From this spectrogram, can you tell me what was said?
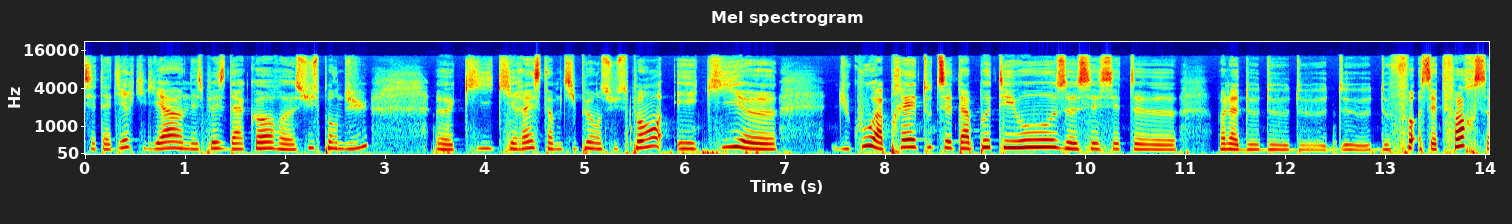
C'est-à-dire qu'il y a une espèce d'accord suspendu qui, qui, reste un petit peu en suspens et qui du coup, après toute cette apothéose, cette, euh, voilà, de, de, de, de cette force,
